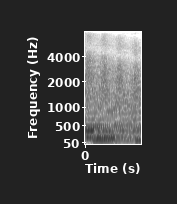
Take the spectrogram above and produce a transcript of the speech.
you.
